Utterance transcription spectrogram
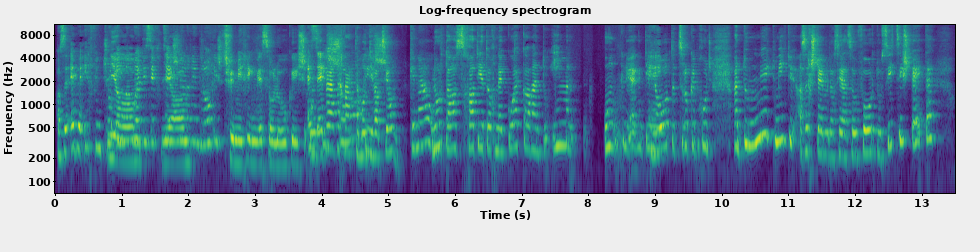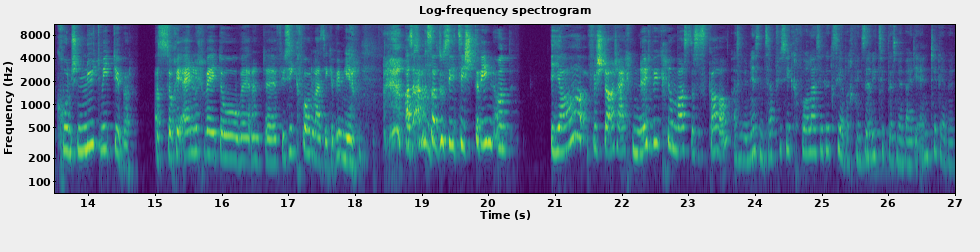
Also eben, ich finde schon immer gute Sek C-Schülerin logisch. Das ist für mich irgendwie so logisch. Es und eben ist einfach wegen der. Motivation. Genau. Nur das kann dir doch nicht gut gehen, wenn du immer ungenügende Hey. Noten zurückbekommst. Wenn du nicht mit... Also ich stelle mir das ja so vor, du sitzt dort kommst nicht mit über. Also so ein ähnlich wie hier während der Physikvorlesungen bei mir. Also einfach so, du sitzt drin und ja, verstehst eigentlich nicht wirklich, um was das es geht. Also bei mir sind es auch Physikvorlesungen, gewesen, aber ich finde es so witzig, dass wir beide Ente geben.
